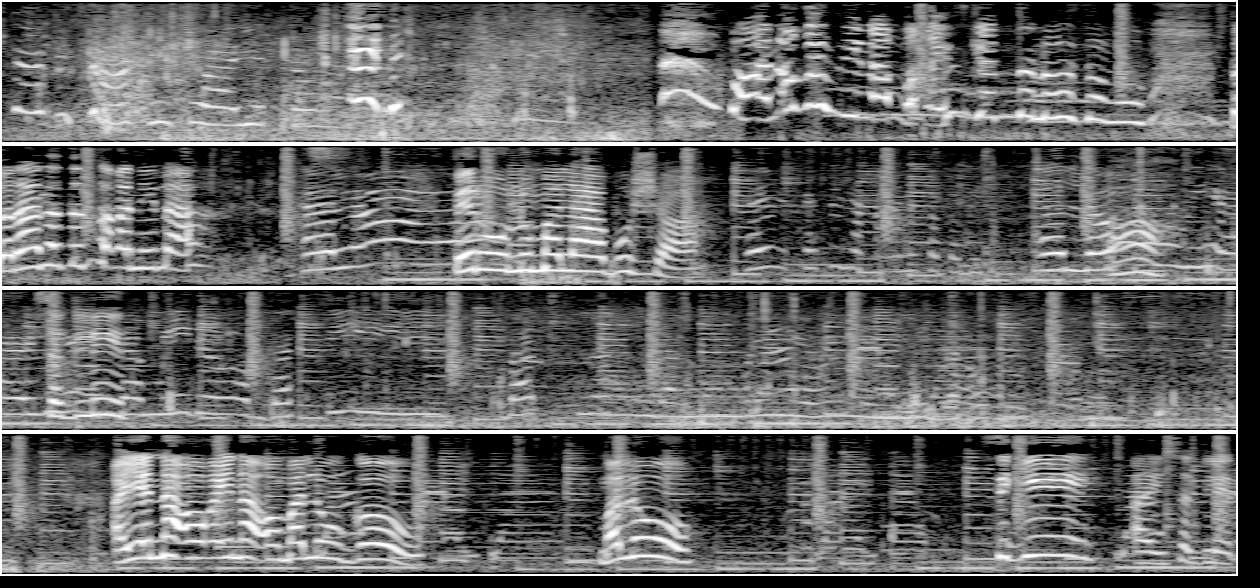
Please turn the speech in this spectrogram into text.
Sabi sa akin, quiet naman. Paano kasi napaka-iskandalosa mo? Tara na dun sa kanila. Hello! Pero lumalabo siya. Well, kasi nakaano sa tabi. Hello, Ah, we are saglit. in the middle of the sea. But not in the middle, in the middle of the sea. Ayan na, okay na. O, Malu, go. Malu. Sige. Ay, saglit.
